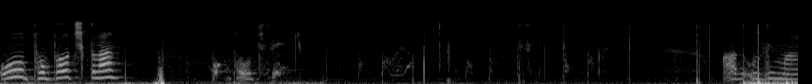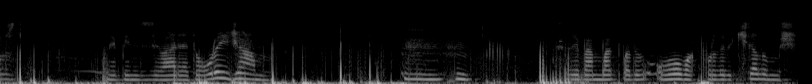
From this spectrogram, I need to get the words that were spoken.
Oo pompalı çıktı lan. Pompalı tüfek. Pompalı. Pompalı tüfek. Pompalı. Abi uzun var. Ne benizi var ya doğrayacağım. Şuraya ben bakmadım. Oo bak burada bir kil alınmış.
